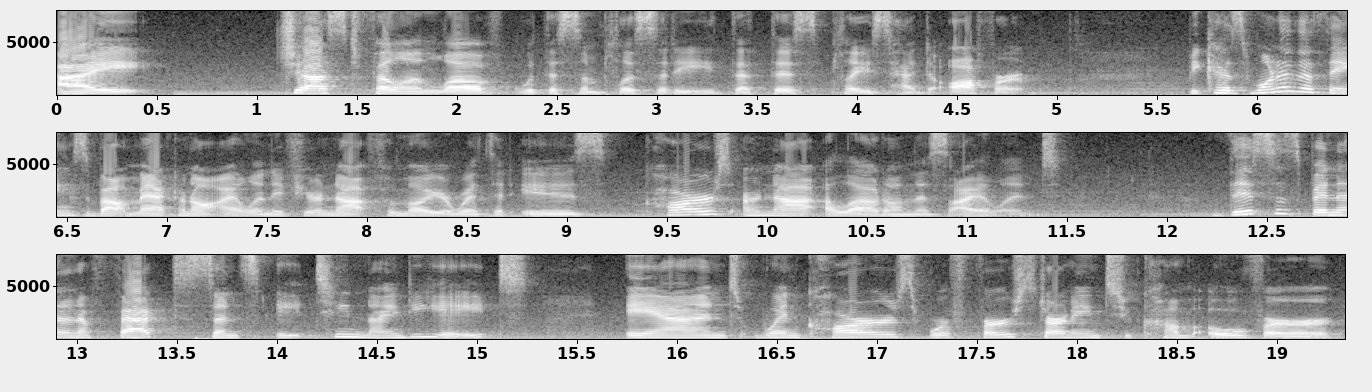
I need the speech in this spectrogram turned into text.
I just fell in love with the simplicity that this place had to offer. Because one of the things about Mackinac Island, if you're not familiar with it, is cars are not allowed on this island. This has been in effect since 1898. And when cars were first starting to come over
